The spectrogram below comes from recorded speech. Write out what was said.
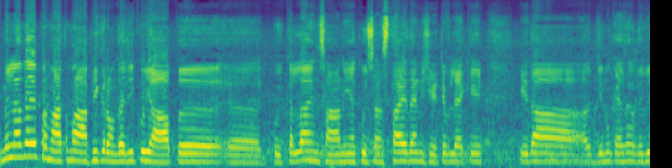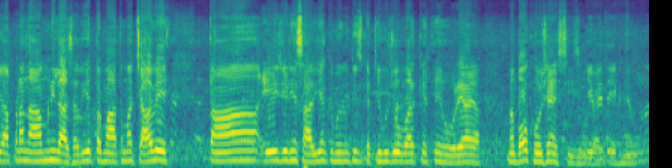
ਮੈਨੂੰ ਲੱਗਦਾ ਇਹ ਪ੍ਰਮਾਤਮਾ ਆਪ ਹੀ ਕਰਾਉਂਦਾ ਜੀ ਕੋਈ ਆਪ ਕੋਈ ਕੱਲਾ ਇਨਸਾਨ ਜਾਂ ਕੋਈ ਸੰਸਥਾ ਇਹਦਾ ਇਨੀਸ਼ੀਏਟਿਵ ਲੈ ਕੇ ਇਹਦਾ ਜਿਹਨੂੰ ਕਹਿ ਸਕਦੇ ਵੀ ਆਪਣਾ ਨਾਮ ਨਹੀਂ ਲਾ ਸਕਦੀ ਇਹ ਪ੍ਰਮਾਤਮਾ ਚਾਹਵੇ ਤਾਂ ਇਹ ਜਿਹੜੀਆਂ ਸਾਰੀਆਂ ਕਮਿਊਨਿਟੀਆਂ ਇਕੱਠੀ ਹੋ ਜੋ ਵਰਕ ਇੱਥੇ ਹੋ ਰਿਹਾ ਆ ਮੈਂ ਬਹੁਤ ਖੁਸ਼ ਹਾਂ ਇਸ ਚੀਜ਼ ਨੂੰ ਕਿਵੇਂ। ਦੇਖਦੇ ਹੋ ਨਾ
